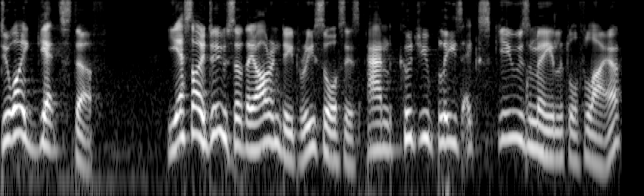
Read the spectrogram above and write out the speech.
Do I get stuff? Yes, I do, so they are indeed resources, and could you please excuse me, little flyer?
